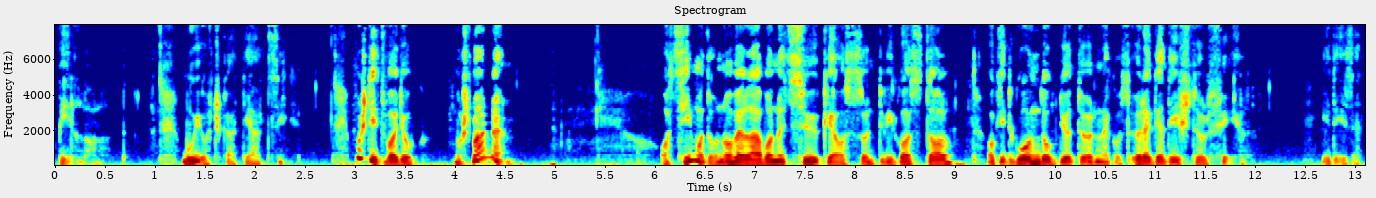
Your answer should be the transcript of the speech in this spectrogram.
Pillanat. Bújócskát játszik. Most itt vagyok. Most már nem. A címadó novellában egy szőke asszonyt vigasztal, akit gondok gyötörnek az öregedéstől fél. Idézett.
